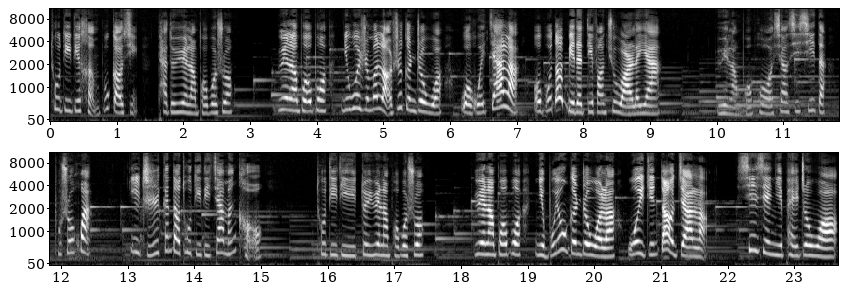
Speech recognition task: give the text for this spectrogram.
兔弟弟很不高兴。他对月亮婆婆说：“月亮婆婆，你为什么老是跟着我？我回家了，我不到别的地方去玩了呀。”月亮婆婆笑嘻嘻的不说话，一直跟到兔弟弟家门口。兔弟弟对月亮婆婆说：“月亮婆婆，你不用跟着我了，我已经到家了。谢谢你陪着我。”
